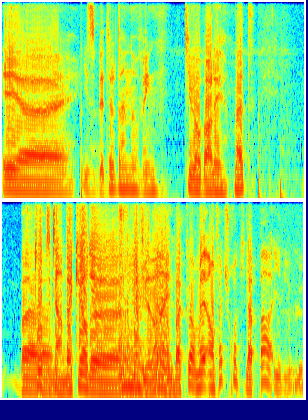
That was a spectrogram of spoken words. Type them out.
Et euh, It's Better Than Nothing. Qui va en parler Matt? Bah, Toi, tu étais un backer de moi, j'étais un 9. backer, mais en fait, je crois qu'il a pas. il- le,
